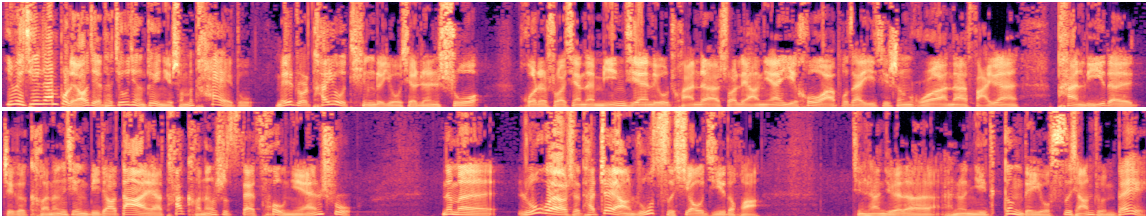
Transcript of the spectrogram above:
因为金山不了解他究竟对你什么态度，没准他又听着有些人说，或者说现在民间流传着说两年以后啊不在一起生活啊，那法院判离的这个可能性比较大呀。他可能是在凑年数。那么，如果要是他这样如此消极的话，金山觉得，反正你更得有思想准备。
